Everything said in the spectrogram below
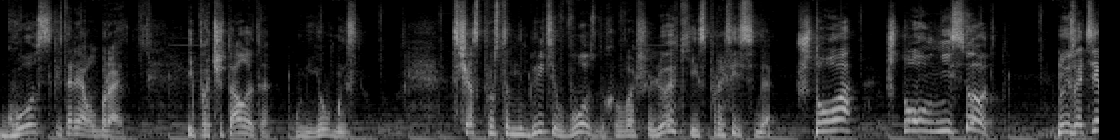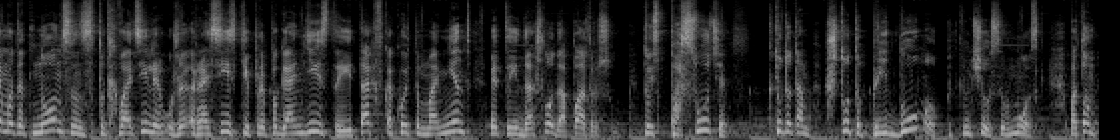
госсекретаря Олбрайт». И прочитал это у нее в мыслях. Сейчас просто наберите воздух в ваши легкие и спросите себя, что? Что он несет? Ну и затем этот нонсенс подхватили уже российские пропагандисты, и так в какой-то момент это и дошло до Патрушева. То есть, по сути, кто-то там что-то придумал, подключился в мозг, потом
